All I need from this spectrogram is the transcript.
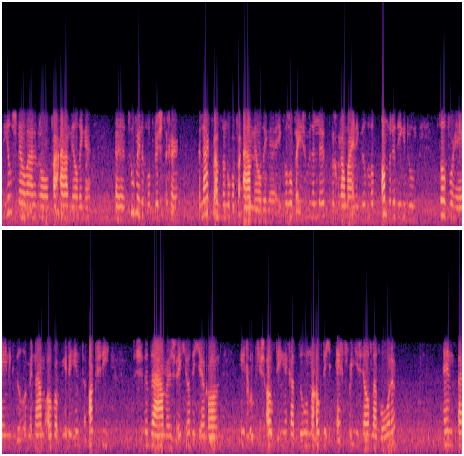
heel snel waren er al een paar aanmeldingen. Uh, toen werd het wat rustiger. Daarna kwamen er nog een paar aanmeldingen. Ik was bezig met een leuk programma en ik wilde wat andere dingen doen dan voorheen. Ik wilde met name ook wat meer de interactie tussen de dames. Weet je wel, dat je gewoon in groepjes ook dingen gaat doen, maar ook dat je echt voor jezelf laat horen. En uh,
